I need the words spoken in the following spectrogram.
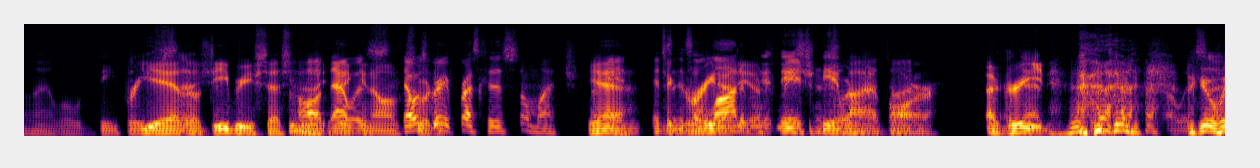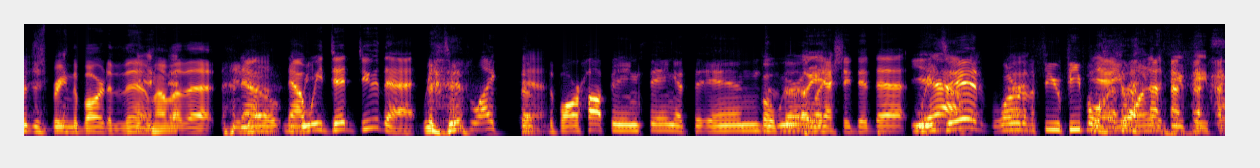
a little debrief. yeah, a little debrief session. oh that that was that was great of- for us because it's so much Yeah, I mean, it's it's, a it's a lot idea. of It needs to information be in a short by a amount of time. bar. Agreed. I we'll just bring the bar to them. How about that? You now, know, now we- we, did do that We did like the, Yeah. the bar hopping thing at the end. But we were Oh, you actually did that? we Yeah. did. One of the few people. Yeah, you're one of the few people.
